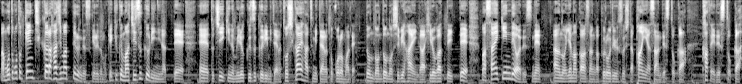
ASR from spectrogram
もともと建築から始まってるんですけれども、結局街づくりになって、えっ、ー、と、地域の魅力づくりみたいな都市開発みたいなところまで、どんどんどんどん守備範囲が広がっていって、まあ、最近ではですね、あの、山川さんがプロデュースしたパン屋さんですとか、カフェですとか、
